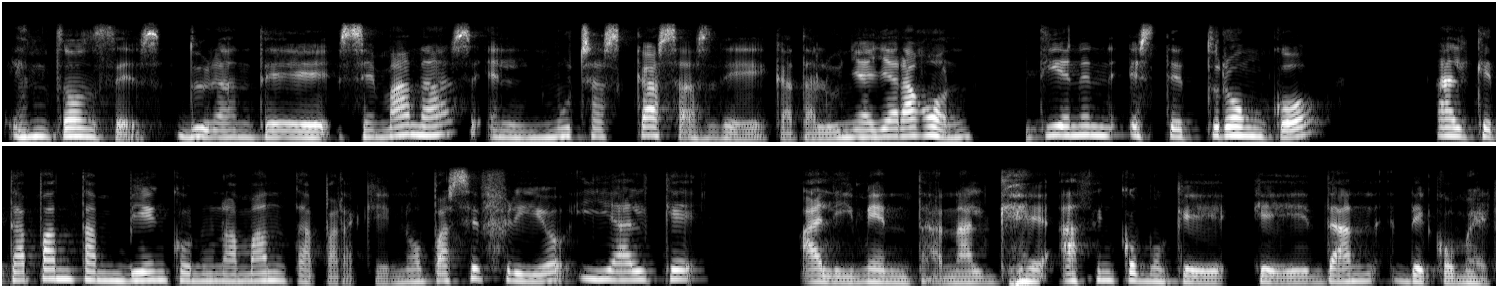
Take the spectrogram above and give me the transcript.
Entonces, durante semanas, en muchas casas de Cataluña y Aragón, tienen este tronco al que tapan también con una manta para que no pase frío y al que alimentan, al que hacen como que, dan de comer.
